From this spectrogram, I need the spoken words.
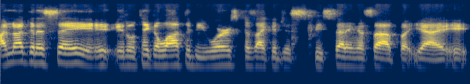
I'm not going to say it, will take a lot to be worse because I could just be setting us up. But yeah, it,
